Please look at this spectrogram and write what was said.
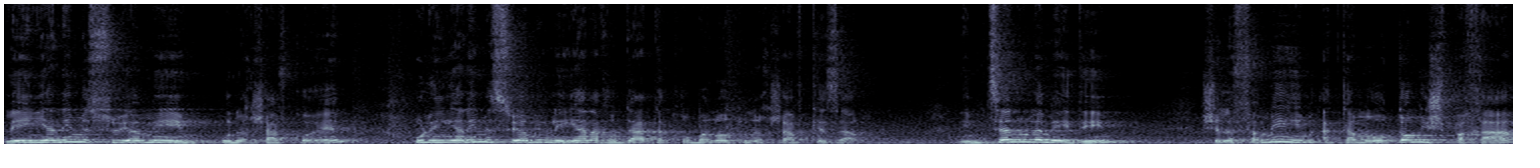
לעניינים מסוימים הוא נחשב כהן, ולעניינים מסוימים, לעניין עבודת הקורבנות, הוא נחשב כזר. נמצאנו למדים שלפעמים אתה מאותו משפחה,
